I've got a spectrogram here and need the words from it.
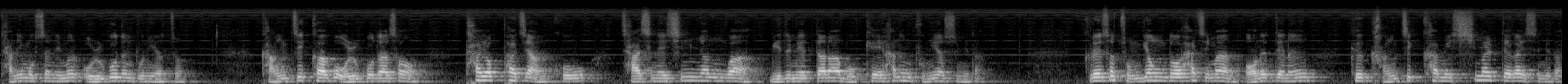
담임 목사님은 올곧은 분이었죠. 강직하고 올곧아서 타협하지 않고 자신의 신념과 믿음에 따라 목회하는 분이었습니다. 그래서 존경도 하지만 어느 때는 그 강직함이 심할 때가 있습니다.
